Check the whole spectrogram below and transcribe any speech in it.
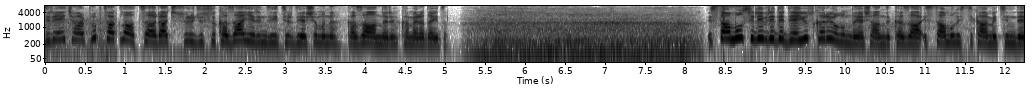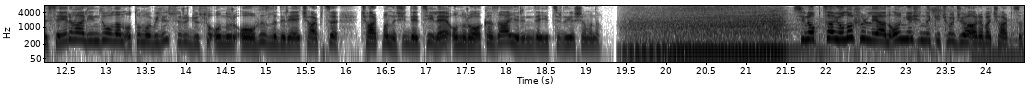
Direğe çarpıp takla attı araç sürücüsü kaza yerinde yitirdi yaşamını. Kaza anları kameradaydı. İstanbul Silivri'de D100 karayolunda yaşandı kaza. İstanbul istikametinde seyir halinde olan otomobilin sürücüsü Onur O hızlı direğe çarptı. Çarpmanın şiddetiyle Onur O kaza yerinde yitirdi yaşamını. Sinop'ta yola fırlayan 10 yaşındaki çocuğa araba çarptı.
